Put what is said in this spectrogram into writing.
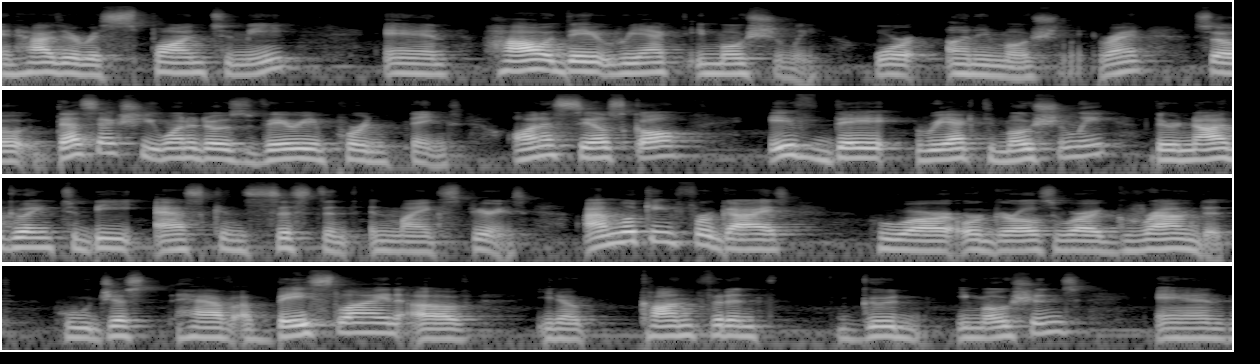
and how they respond to me and how they react emotionally or unemotionally, right? So that's actually one of those very important things on a sales call, if they react emotionally, they're not going to be as consistent in my experience. I'm looking for guys who are or girls who are grounded, who just have a baseline of, you know, confident, good emotions and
